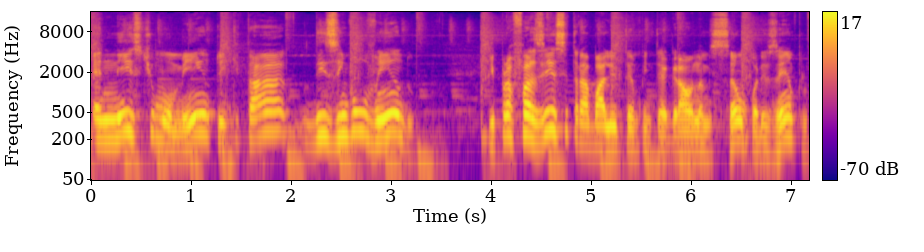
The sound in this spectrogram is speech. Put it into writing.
É neste momento em que está desenvolvendo. E para fazer esse trabalho de tempo integral na missão, por exemplo,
